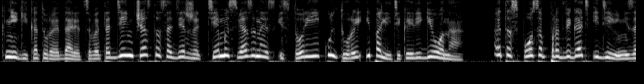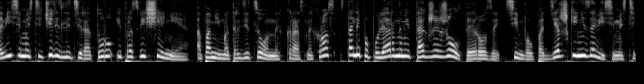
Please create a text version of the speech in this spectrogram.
Книги, которые дарятся в этот день, часто содержат темы, связанные с историей, культурой и политикой региона. Это способ продвигать идею независимости через литературу и просвещение, а помимо традиционных красных роз стали популярными также желтые розы, символ поддержки независимости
